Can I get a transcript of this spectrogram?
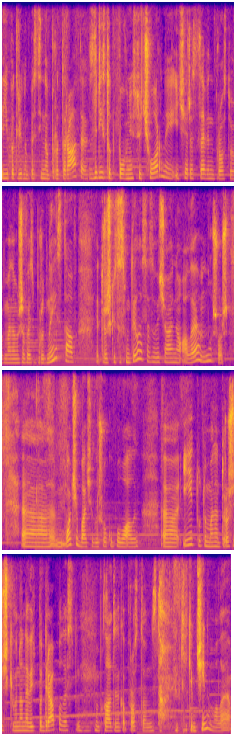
Її потрібно постійно протирати. Зріст тут повністю чорний, і через це він просто в мене вже весь брудний став. Я трошки засмутилася, звичайно, але ну що ж, е, очі бачили, що купували. Е, і тут у мене трошечки вона навіть подряпалась. Обкладинка просто не знаю, яким чином, але.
